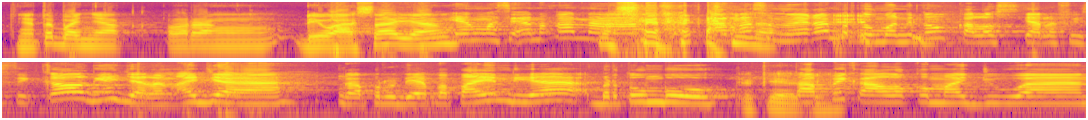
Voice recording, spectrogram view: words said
ternyata banyak orang dewasa yang yang masih anak-anak. Masih anak-anak. Karena sebenarnya kan pertumbuhan itu kalau secara fisikal dia jalan aja, nggak perlu diapa-apain dia bertumbuh. Oke. Tapi kalau kemajuan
